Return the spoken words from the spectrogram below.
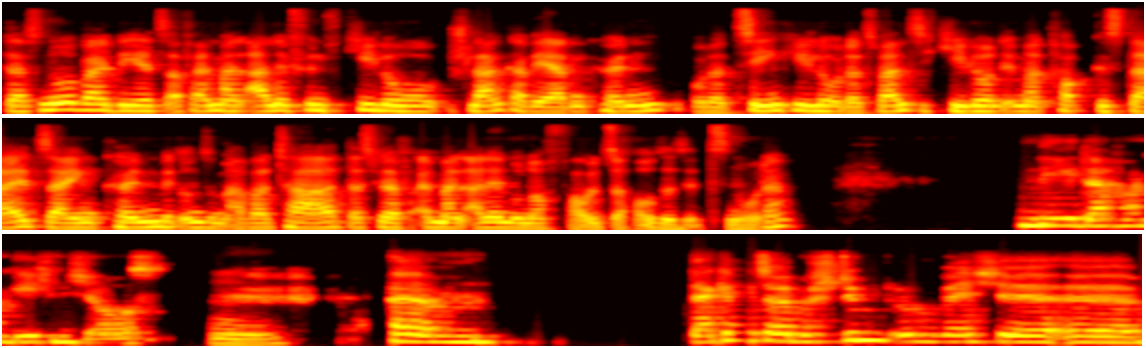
dass nur weil wir jetzt auf einmal alle fünf Kilo schlanker werden können oder zehn Kilo oder 20 Kilo und immer top gestylt sein können mit unserem Avatar, dass wir auf einmal alle nur noch faul zu Hause sitzen, oder? Nee, davon gehe ich nicht aus. Hm. Ähm, da gibt es aber bestimmt irgendwelche äh,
